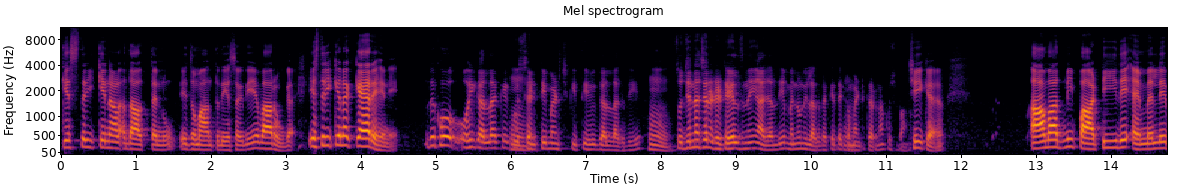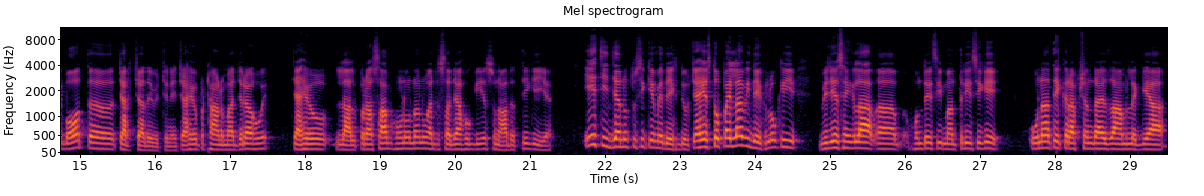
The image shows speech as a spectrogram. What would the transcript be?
ਕਿਸ ਤਰੀਕੇ ਨਾਲ ਅਦਾਲਤ ਤੈਨੂੰ ਇਹ ਜ਼ਮਾਨਤ ਦੇ ਸਕਦੀ ਹੈ ਬਾਹਰ ਹੋਊਗਾ। ਇਸ ਤਰੀਕੇ ਨਾਲ ਕਹਿ ਰਹੇ ਨੇ। ਦੇਖੋ ਉਹੀ ਗੱਲ ਹੈ ਕਿ ਕੋਈ। ਸੈਂਟੀਮੈਂਟ ਚ ਕੀਤੀ ਹੋਈ ਗੱਲ ਲੱਗਦੀ ਹੈ। ਸੋ ਜਿੰਨਾ ਚਿਰ ਡਿਟੇਲਸ ਨਹੀਂ ਆ ਜਾਂਦੀ ਮੈਨੂੰ ਨਹੀਂ ਲੱਗਦਾ ਕਿਤੇ। ਕਮੈਂਟ ਕਰਨਾ ਕੁਝ ਬੰਦ। ਠੀਕ ਹੈ। ਆਮ ਆਦਮੀ ਪਾਰਟੀ ਦੇ ਐਮਐਲਏ ਬਹੁਤ ਚਰਚਾ ਦੇ ਵਿੱਚ ਨੇ ਚਾਹੇ ਉਹ ਪਠਾਨ ਮਾਜਰਾ ਹੋਵੇ ਚਾਹੇ ਉਹ ਲਾਲਪੁਰਾ ਸਾਹਿਬ ਹੁਣ ਉਹਨਾਂ ਨੂੰ ਅੱਜ ਸਜ਼ਾ ਹੋ ਗਈ ਹੈ ਸੁਣਾ ਦਿੱਤੀ ਗਈ ਹੈ। ਇਹ ਚੀਜ਼ਾਂ ਨੂੰ ਤੁਸੀਂ ਕਿਵੇਂ ਦੇਖਦੇ ਹੋ? ਚਾਹੇ ਇਸ ਤੋਂ ਪਹਿਲਾਂ ਵੀ ਦੇਖ ਲਓ ਕਿ ਵਿਜੇ ਸਿੰਗਲਾ ਅ, ਹੁੰਦੇ ਸੀ ਮੰਤਰੀ ਸੀਗੇ ਉਹਨਾਂ ਤੇ ਕਰਪਸ਼ਨ ਦਾ ਇਲਜ਼ਾਮ ਲੱਗਿਆ।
